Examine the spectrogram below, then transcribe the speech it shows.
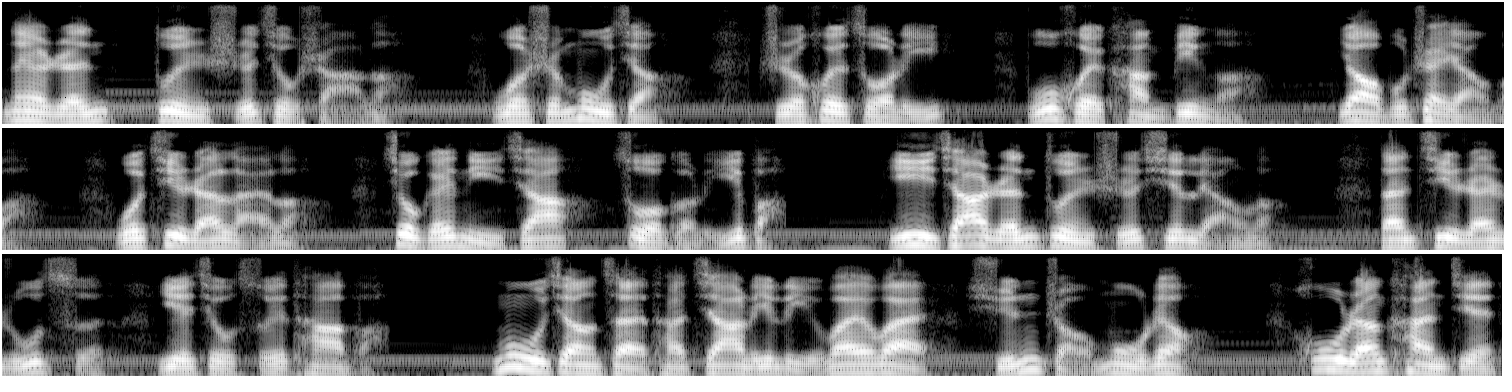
那人顿时就傻了。我是木匠，只会做梨，不会看病啊。要不这样吧，我既然来了，就给你家做个梨吧。一家人顿时心凉了。但既然如此，也就随他吧。木匠在他家里里外外寻找木料，忽然看见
